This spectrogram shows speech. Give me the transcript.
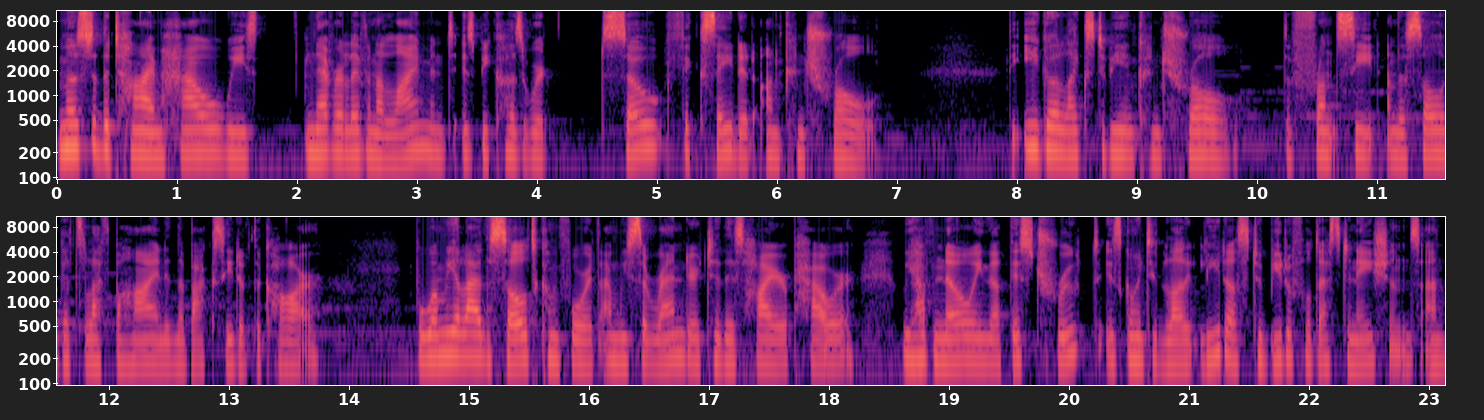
Most of the time, how we never live in alignment is because we're so fixated on control. The ego likes to be in control, the front seat, and the soul gets left behind in the back seat of the car. But when we allow the soul to come forth and we surrender to this higher power, we have knowing that this truth is going to lead us to beautiful destinations and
